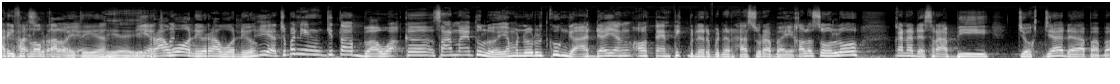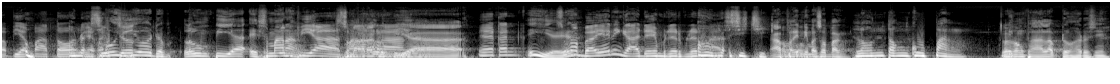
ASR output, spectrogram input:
Kearifan lokal Surabaya. itu ya. Iya, iya. Rawon yo, rawon yo. Iya, cuman yang kita bawa ke sana itu loh, yang menurutku nggak ada yang otentik bener-bener khas Surabaya. Kalau Solo kan ada serabi, Jogja ada apa, bakpia pato, ya kan? Oh iya ada lumpia eh Semarang. Lumpia, Semarang lumpia. Ya kan? Iya ya. Surabaya ini nggak ada yang bener-bener Oh, khas. siji. Apa ini Mas Opang? Lontong kupang. Lotong balap dong harusnya.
